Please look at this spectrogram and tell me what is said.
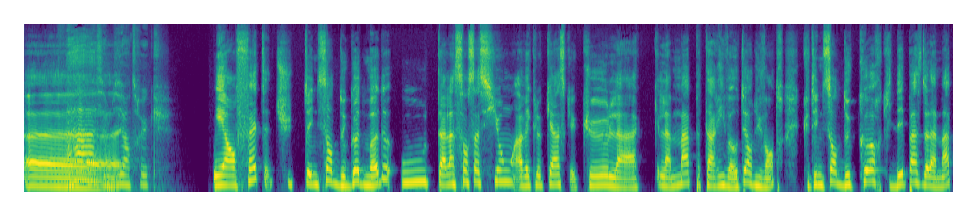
ah, ça me dit un truc. Et en fait, tu as une sorte de God mode où tu as la sensation avec le casque que la, la map t'arrive à hauteur du ventre, que tu as une sorte de corps qui dépasse de la map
